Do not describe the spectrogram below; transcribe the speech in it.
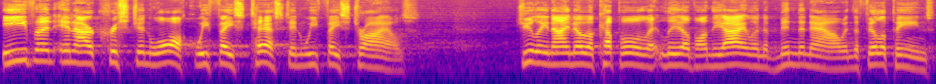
Even in our Christian walk, we face tests and we face trials. Julie and I know a couple that live on the island of Mindanao in the Philippines,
